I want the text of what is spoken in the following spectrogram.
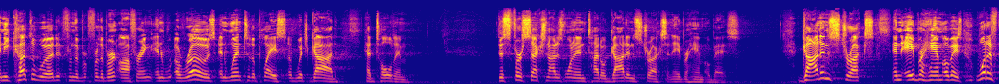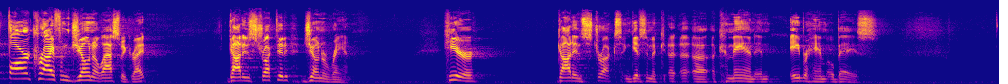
And he cut the wood from the, for the burnt offering and arose and went to the place of which God had told him. This first section I just want to entitle God Instructs and Abraham Obeys. God instructs and Abraham obeys. What a far cry from Jonah last week, right? God instructed, Jonah ran. Here, God instructs and gives him a, a, a, a command, and Abraham obeys.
